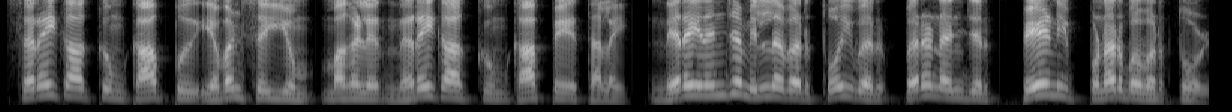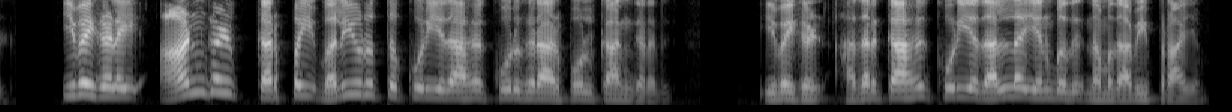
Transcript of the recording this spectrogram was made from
சிறை காக்கும் காப்பு எவன் செய்யும் மகளிர் நிறை காக்கும் காப்பே தலை. நிறை நெஞ்சம் இல்லவர் தோய்வர் பெருநெஞ்சர் பேணி புணர்பவர் தோள். இவைகளை ஆண்கள் கற்பை வலியுறுத்தக் கூறியதாக கூறுகிறார் போல் காண்கிறது. இவைகள் அதற்காக கூறியதல்ல என்பது நமது அபிப்பிராயம்.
